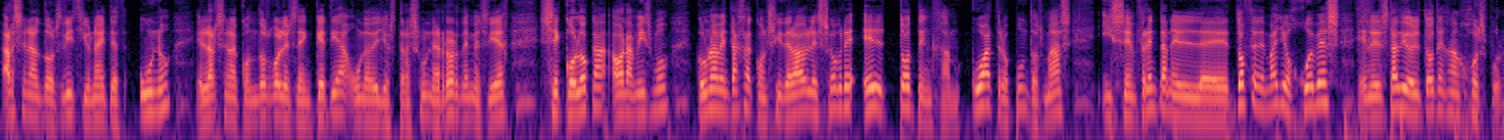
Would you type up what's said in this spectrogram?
Arsenal 2, Leeds United 1, el Arsenal con dos goles de Enquetia, uno de ellos tras un error de Meslier, se coloca ahora mismo con una ventaja considerable sobre el Tottenham, cuatro puntos más y se enfrentan el eh, 12 de mayo jueves en el estadio del Tottenham Hotspur.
